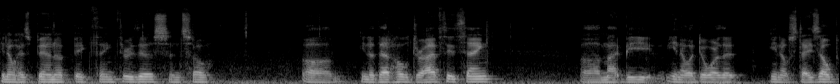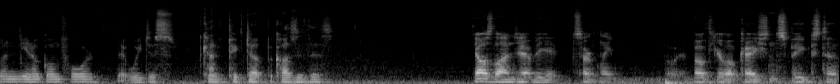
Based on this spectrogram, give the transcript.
you know, has been a big thing through this, and so, um, you know, that whole drive-through thing uh, might be, you know, a door that you know stays open, you know, going forward that we just kind of picked up because of this. Y'all's longevity, it certainly, both your locations speaks to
